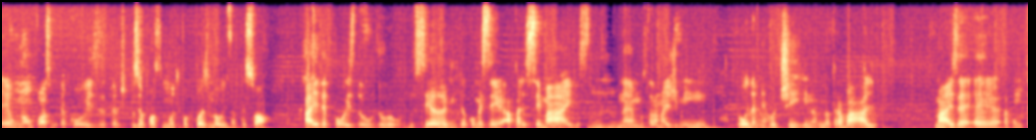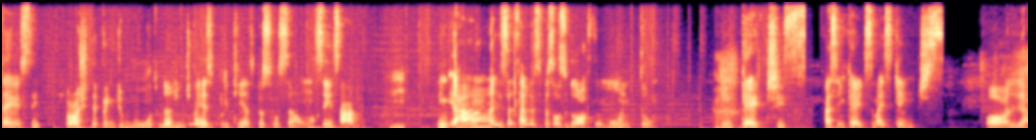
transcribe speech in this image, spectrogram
eu não posto muita coisa. Então, tipo, eu posto muito pouca coisa no meu Insta pessoal. Aí depois do, do, do Ciame, que eu comecei a aparecer mais, Uhum. né? Mostrar mais de mim, pouco da minha rotina, do meu trabalho. Mas é, é- acontece, eu acho que depende muito da gente mesmo, porque as pessoas são assim, sabe? Ah, sa- sabe que as pessoas gostam muito? Enquetes. As enquetes mais quentes. Olha,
